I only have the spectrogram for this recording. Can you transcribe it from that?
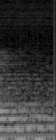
I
